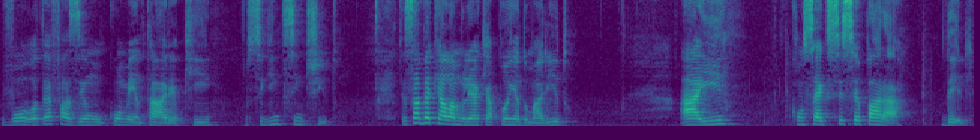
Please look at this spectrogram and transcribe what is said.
vou até fazer um comentário aqui no seguinte sentido. Você sabe aquela mulher que apanha do marido? Aí consegue se separar dele.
